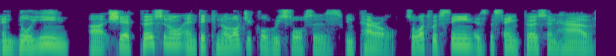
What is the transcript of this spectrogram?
and Douyin uh, share personal and technological resources in parallel. So what we've seen is the same person have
